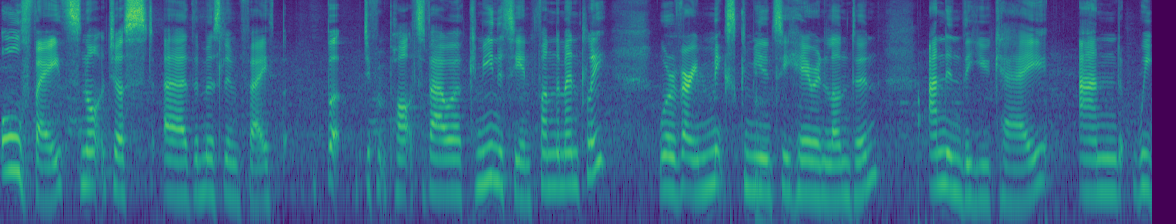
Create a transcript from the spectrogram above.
all faiths, not just uh, the Muslim faith, but, but different parts of our community. And fundamentally, we're a very mixed community here in London and in the UK. And we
